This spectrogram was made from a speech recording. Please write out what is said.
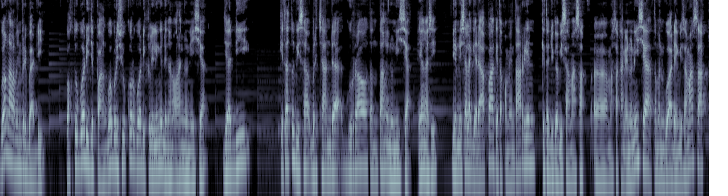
gue ngalamin pribadi. Waktu gue di Jepang, gue bersyukur gue dikelilingi dengan orang Indonesia. Jadi kita tuh bisa bercanda gurau tentang Indonesia, ya nggak sih? Di Indonesia lagi ada apa? Kita komentarin. Kita juga bisa masak uh, masakan Indonesia. Temen gue ada yang bisa masak.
